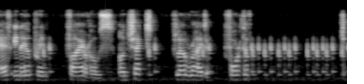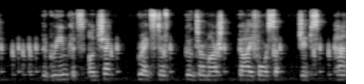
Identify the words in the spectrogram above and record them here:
F. Inail Print. Firehose. Unchecked. Flow Rider. Fourth of. The Green Kids. Unchecked. Greg Stills. Gunter Marsh. Guy Forsyth. Jibs. Han.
